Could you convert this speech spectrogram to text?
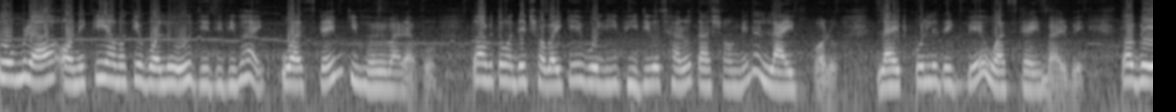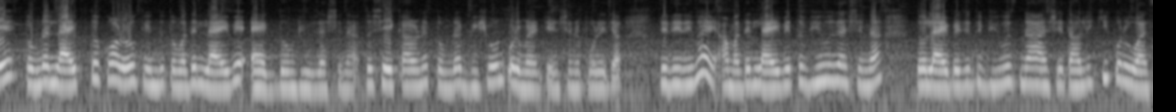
তোমরা অনেকেই আমাকে বলো যে দিদি ভাই ওয়াচ টাইম কীভাবে বাড়াবো? তো আমি তোমাদের সবাইকেই বলি, ভিডিও ছাড়ো, তার সঙ্গে না লাইভ করো। লাইভ করলে দেখবে ওয়াচ টাইম বাড়বে। তবে তোমরা লাইভ তো করো, কিন্তু তোমাদের লাইভে একদম ভিউজ আসে না। তো সেই কারণে তোমরা ভীষণ পরিমাণে টেনশনে পড়ে যাও। যে দিদি ভাই, আমাদের লাইভে তো ভিউজ আসে না। তো লাইভে যদি ভিউজ না আসে, তাহলে কি করে ওয়াচ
